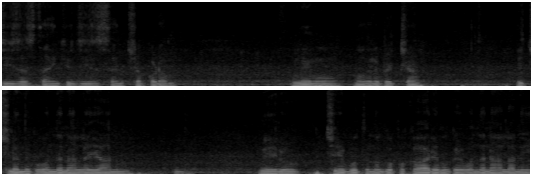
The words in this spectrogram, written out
Jesus thank you Jesus అని చెప్పడం మేము మొదలుపెట్టాం. ఇచ్చినందుకు వందనాలయ్యాను మీరు చేయబోతున్న గొప్ప కార్యముకై వందనాలని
